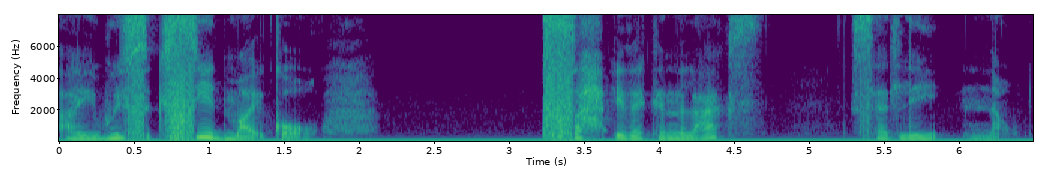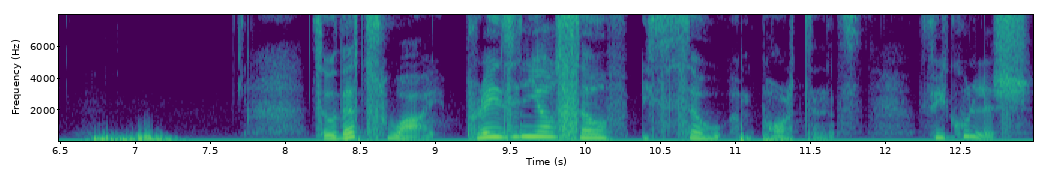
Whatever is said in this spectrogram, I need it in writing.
I will succeed my goal صح إذا كان العكس sadly no so that's why praising yourself is so important في كلش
